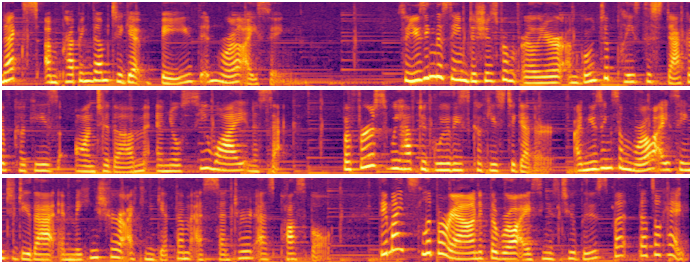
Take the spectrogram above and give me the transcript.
Next, I'm prepping them to get bathed in royal icing. So using the same dishes from earlier, I'm going to place the stack of cookies onto them and you'll see why in a sec. But first, we have to glue these cookies together. I'm using some royal icing to do that and making sure I can get them as centered as possible. They might slip around if the royal icing is too loose, but that's okay.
